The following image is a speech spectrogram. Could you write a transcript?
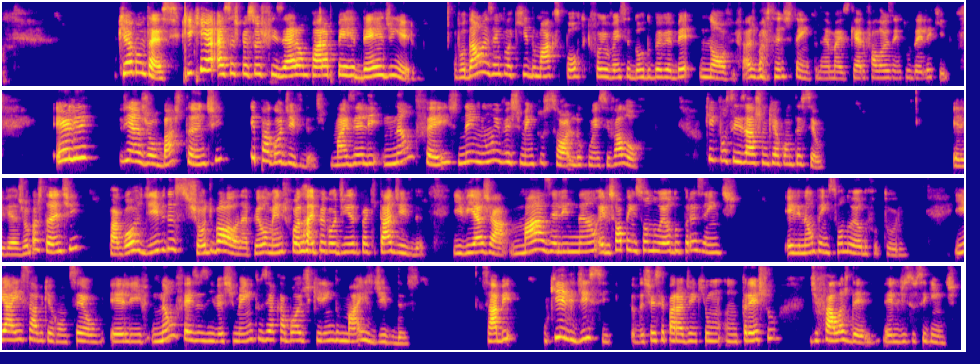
O que acontece? O que, que essas pessoas fizeram para perder dinheiro? Vou dar um exemplo aqui do Max Porto, que foi o vencedor do BBB 9, faz bastante tempo, né? Mas quero falar o exemplo dele aqui. Ele viajou bastante e pagou dívidas, mas ele não fez nenhum investimento sólido com esse valor. O que, que vocês acham que aconteceu? Ele viajou bastante, Pagou dívidas, show de bola, né? Pelo menos foi lá e pegou dinheiro para quitar a dívida e viajar. Mas ele não, ele só pensou no eu do presente. Ele não pensou no eu do futuro. E aí, sabe o que aconteceu? Ele não fez os investimentos e acabou adquirindo mais dívidas. Sabe o que ele disse? Eu deixei separadinho aqui um, um trecho de falas dele. Ele disse o seguinte:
